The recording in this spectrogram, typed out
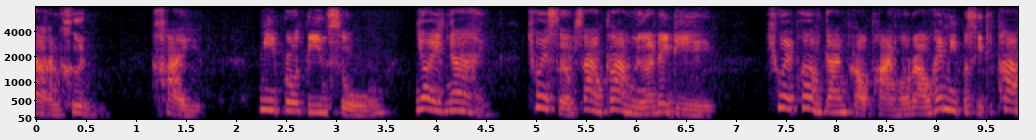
นานขึ้น ไข่ มีโปรตีนสูง ย่อยง่าย ช่วยเสริมสร้างกล้ามเนื้อได้ดี ช่วยเพิ่มการเผาผลาญของเราให้มีประสิทธิภาพ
